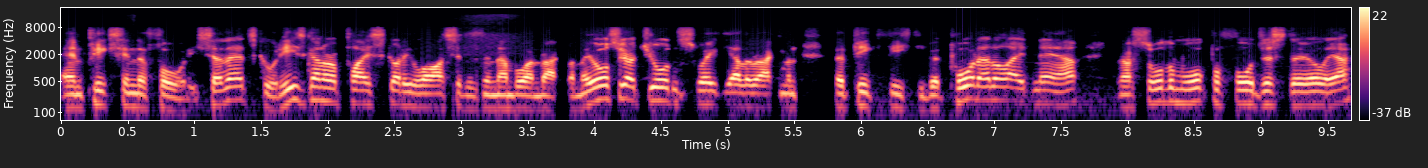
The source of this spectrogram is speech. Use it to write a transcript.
and picks in the 40. So that's good. He's going to replace Scotty Lycett as the number one ruckman. They also got Jordon Sweet, the other ruckman, for pick 50. But Port Adelaide now, and I saw them walk before just earlier,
